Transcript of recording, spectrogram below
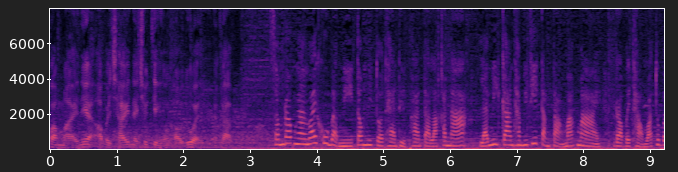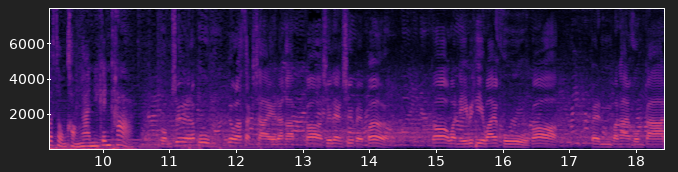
ความหมายเนี่ยเอาไปใช้ในชีวิตจริงของเขาด้วยนะครับ สำหรับงานไหว้ครูแบบนี้ต้องมีตัวแทนถือพานแต่ละคณะ และมีการทำพิธีต่างๆ มากมาย เราไปถามวัตถุประสงค์ของงานนี้กันค่ะ ผมชื่อนภูมิเรื่องรัศักดิ์ชัยนะครับ ก็ชื่อเล่นชื่อเปเปอร์ ก็วันนี้พิธีไหว้ครูก็เป็นประธานโครงการ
